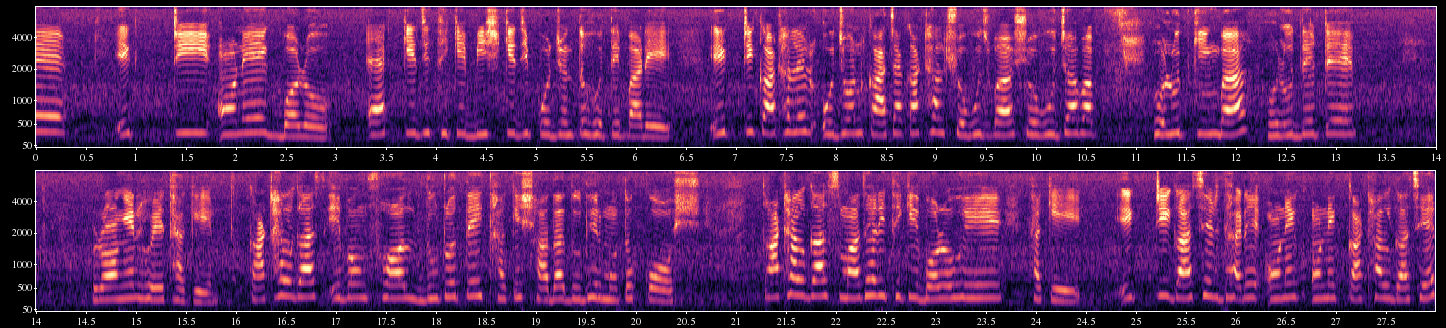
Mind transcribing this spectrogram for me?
একটি অনেক বড় এক কেজি থেকে বিশ কেজি পর্যন্ত হতে পারে। একটি কাঁঠালের ওজন কাঁচা কাঁঠাল, সবুজ বা সবুজা বা হলুদ কিংবা হলুদেটে রঙের হয়ে থাকে। কাঁঠাল গাছ এবং ফল দুটোতেই থাকে সাদা দুধের মতো কষ। কাঁঠাল গাছ মাঝারি থেকে বড় হয়ে থাকে। একটি গাছের ধারে অনেক অনেক কাঁঠাল গাছের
